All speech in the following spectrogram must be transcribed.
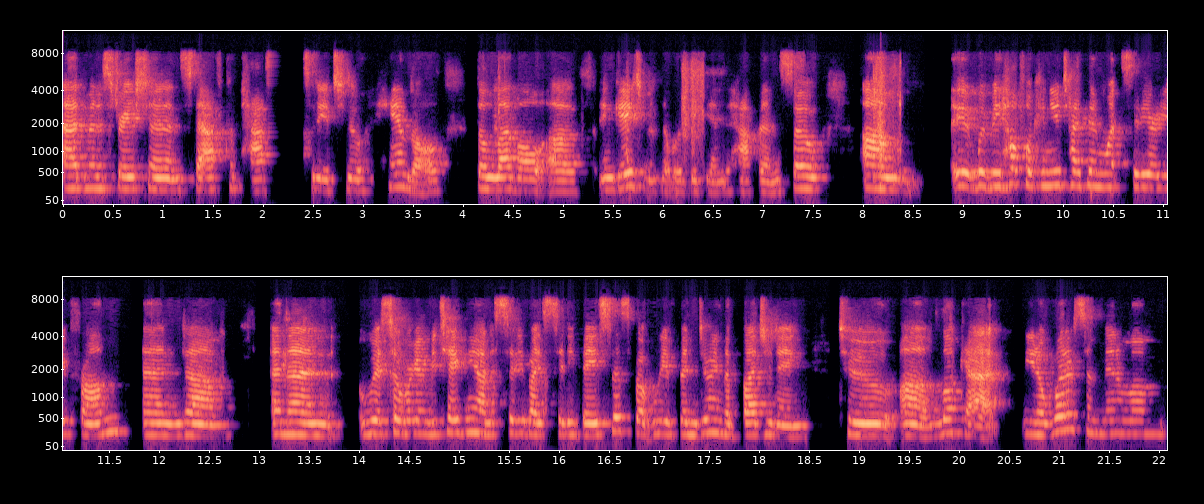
administration and staff capacity to handle the level of engagement that would begin to happen. So um, it would be helpful. Can you type in what city are you from? And um, and then we're, so we're going to be taking on a city by city basis, but we've been doing the budgeting to uh, look at, you know, what are some minimum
